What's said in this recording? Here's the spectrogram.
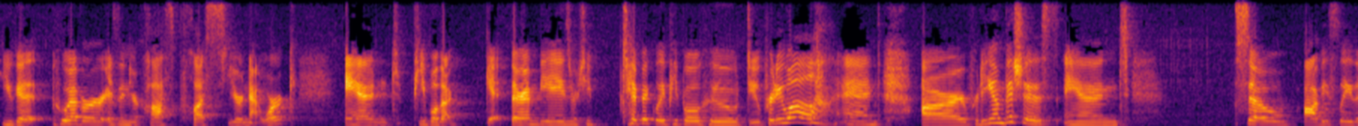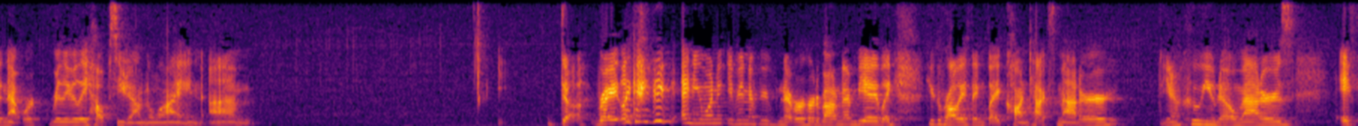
you get whoever is in your class plus your network and people that get their MBAs are typically people who do pretty well and are pretty ambitious and so obviously the network really, really helps you down the line. Um, duh, right? Like I think anyone, even if you've never heard about an MBA, like you could probably think like contacts matter, you know, who you know matters. If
